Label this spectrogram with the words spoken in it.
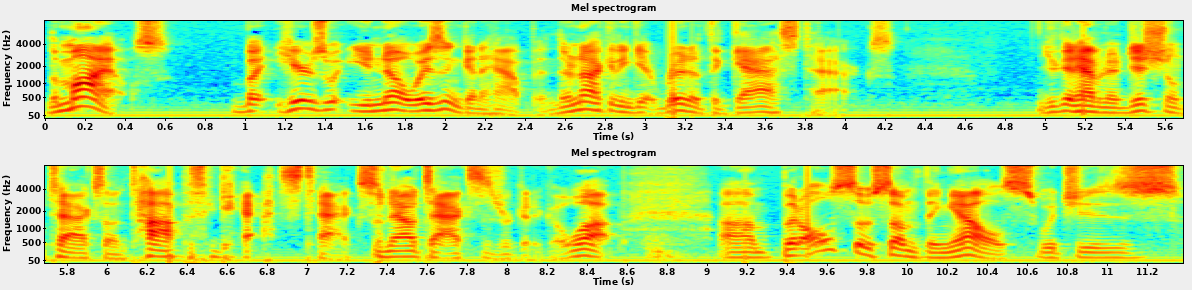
the miles. But here's what you know isn't going to happen. They're not going to get rid of the gas tax you're going to have an additional tax on top of the gas tax. So now taxes are going to go up. Um, but also something else, which is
